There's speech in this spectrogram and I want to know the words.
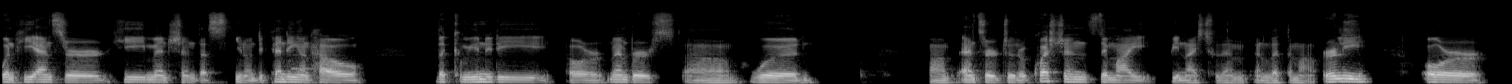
when he answered he mentioned that you know depending on how the community or members um, would um, answer to their questions, they might be nice to them and let them out early. Or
